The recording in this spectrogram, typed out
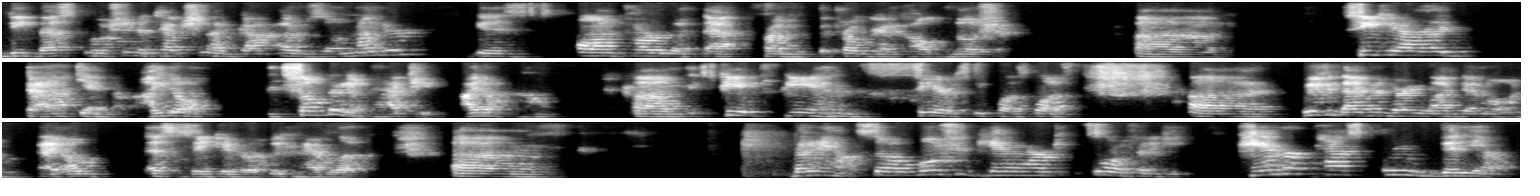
the best motion detection I've got out of ZoneMinder is on par with that from the program called Motion. Um, CGI backend, I don't, it's something Apache, I don't know. Um, it's PHP and C or C++. Uh, we can dive in during live demo and hey, I'll SSH into it, we can have a look. Um, but anyhow, so motion can work, it's a little finicky. Camera pass through video.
